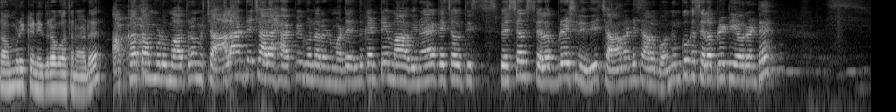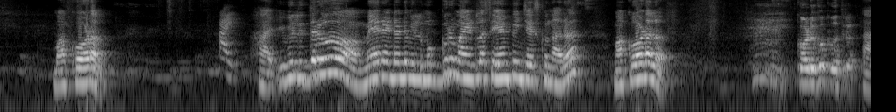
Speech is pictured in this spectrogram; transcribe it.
తమ్ముడు ఇక్కడ నిద్రపోతున్నాడు. అక్క తమ్ముడు మాత్రం చాలా అంటే చాలా హ్యాపీగా ఉన్నారనమాట ఎందుకంటే మా వినాయక చవితి స్పెషల్ సెలబ్రేషన్ ఇది. చాలా అంటే చాలా బాగుంది. ఇంకొక సెలబ్రిటీ ఎవరంటే మా కోడలు. హాయ్. వీళ్ళిద్దరూ మెయిన్ ఏంటంటే వీళ్ళు ముగ్గురు మా ఇంట్లో సేమ్ పించ్ చేసుకున్నారు. మా కోడలు. కొడుకు కూతురు. ఆ,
